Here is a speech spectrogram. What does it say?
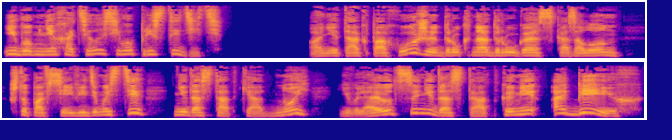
ибо мне хотелось его пристыдить. «Они так похожи друг на друга», — сказал он, «что, по всей видимости, недостатки одной являются недостатками обеих».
